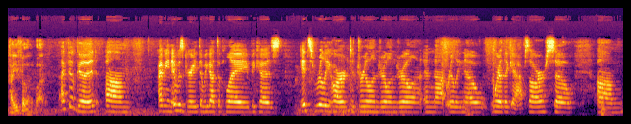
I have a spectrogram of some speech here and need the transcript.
How you feeling about it? I feel good. Um, I mean, it was great that we got to play because it's really hard to drill and drill and drill and, not really know where the gaps are. So, um,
